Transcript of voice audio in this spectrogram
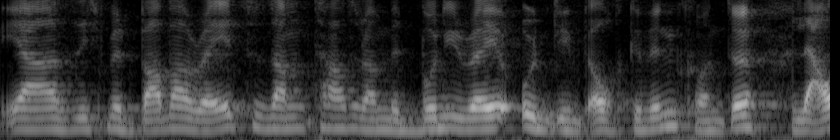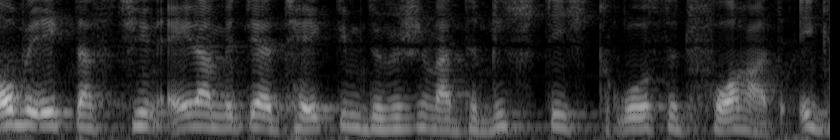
ja sich mit Baba Ray zusammentat oder mit Buddy Ray und eben auch gewinnen konnte. Glaube ich, dass TNA da mit der Take-Team-Division was richtig Großes vorhat. Ich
